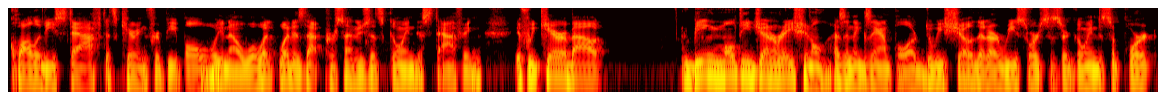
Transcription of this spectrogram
quality staff that's caring for people, you know, well, what what is that percentage that's going to staffing? If we care about being multi generational, as an example, or do we show that our resources are going to support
